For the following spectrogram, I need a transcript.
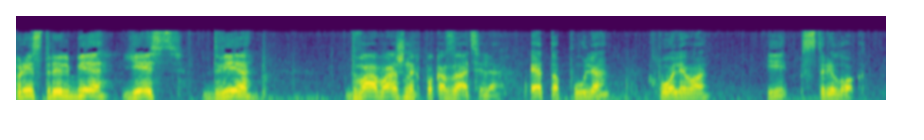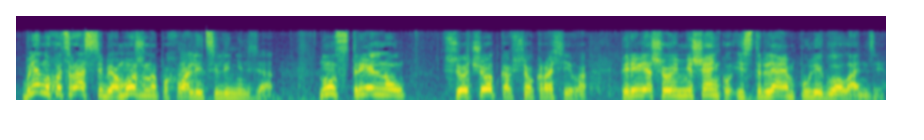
при стрельбе есть две, два важных показателя. Это пуля Полева и стрелок. Блин, ну хоть раз себя можно похвалить или нельзя? Ну, стрельнул, все четко, все красиво. Перевешиваем мишеньку и стреляем пулей Голландии.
